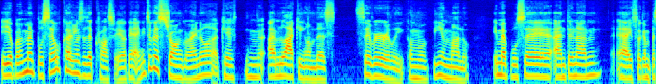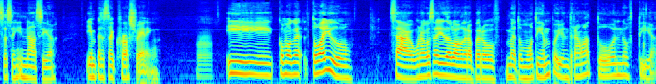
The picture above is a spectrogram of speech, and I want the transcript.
Y yo pues me puse a buscar clases de CrossFit. Ok, I need to get stronger. I know que I'm lacking on this severely, como bien malo. Y me puse a entrenar. Ahí fue que empecé a hacer gimnasia y empecé a hacer cross training. Ah. Y como que todo ayudó. O sea, una cosa ayuda a la otra, pero me tomó tiempo. Yo entrenaba todos los días.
